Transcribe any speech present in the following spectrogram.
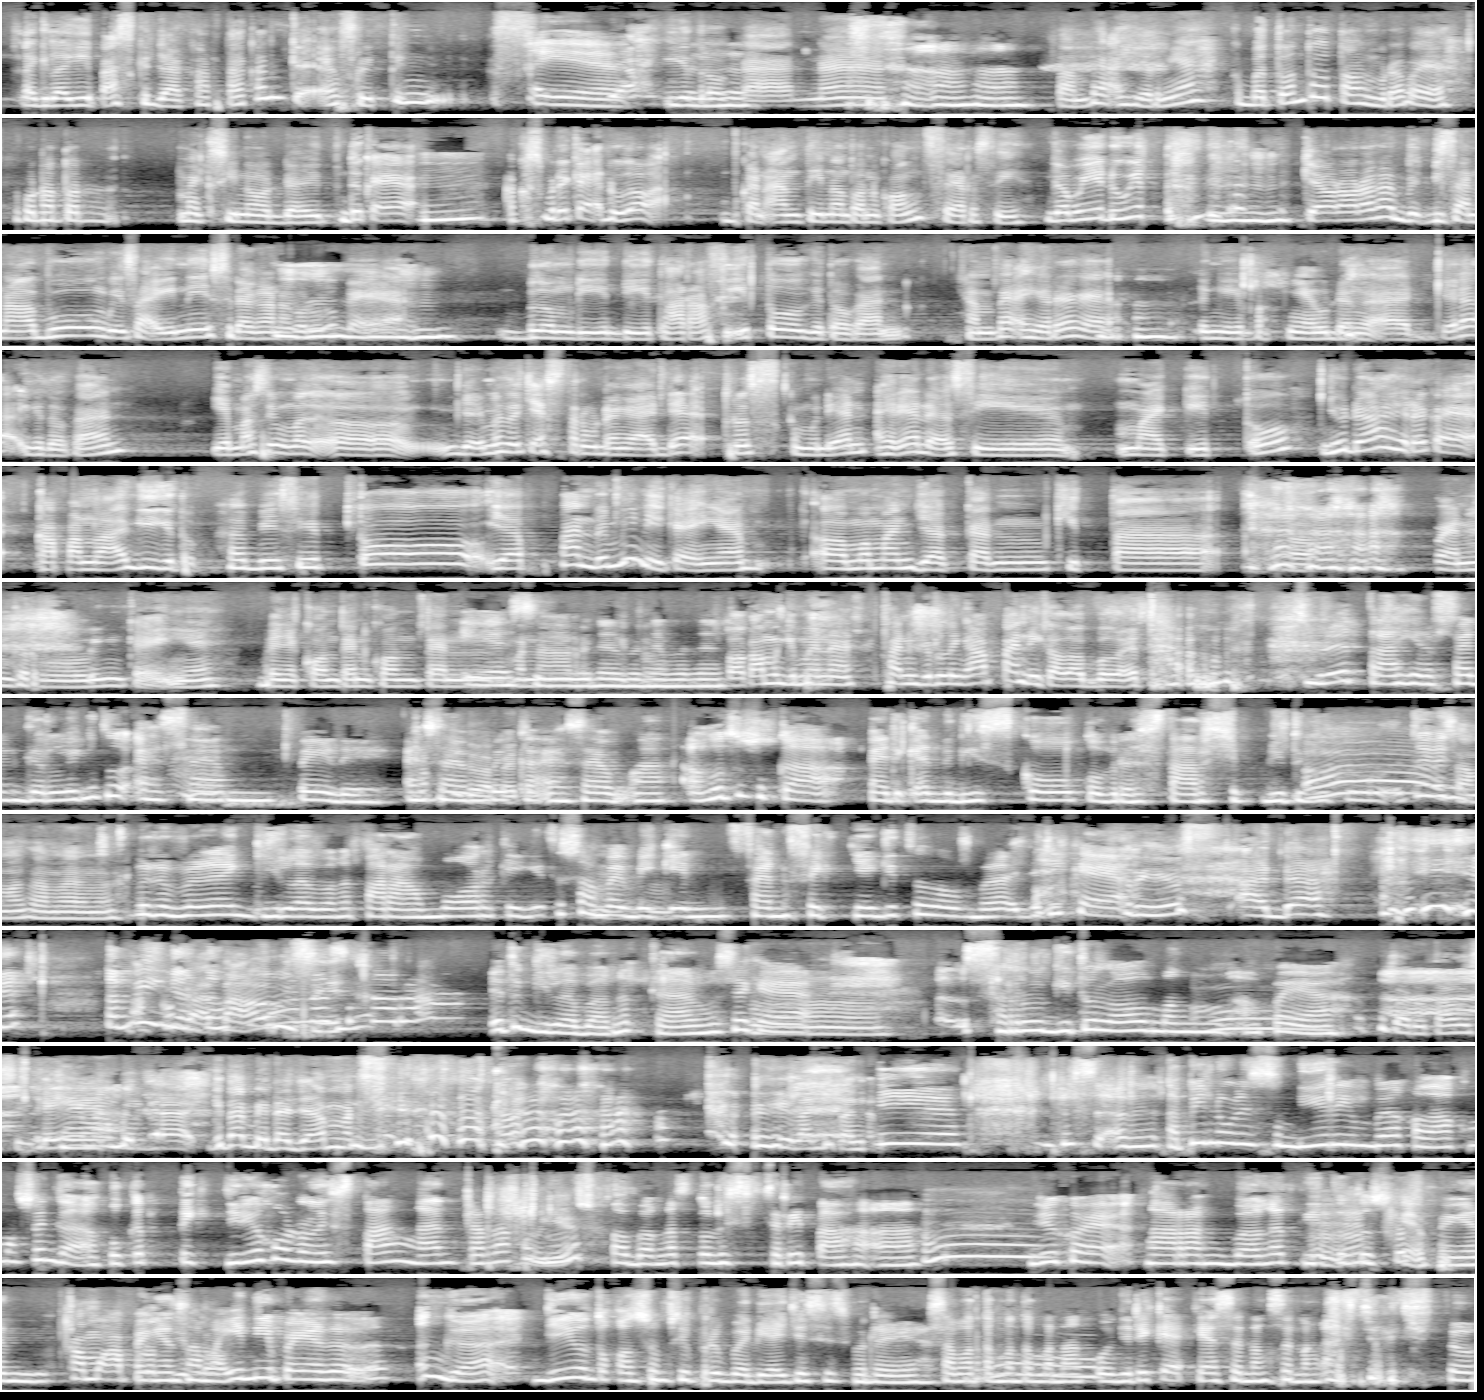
lagi-lagi pas ke Jakarta kan kayak everything Iya, ya gitu bener. kan. Nah sampai akhirnya kebetulan tuh tahun berapa ya? Aku nonton Maxi Noda itu. Itu kayak aku sebenarnya kayak dulu bukan anti nonton konser sih. Nggak punya duit. Kayak orang-orang kan bi- bisa nabung bisa ini sedangkan aku dulu kayak belum di di taraf itu gitu kan. Sampai akhirnya kayak Park-nya udah nggak ada gitu kan. Ya masih eh, ya masih Chester udah nggak ada. Terus kemudian akhirnya ada si Mike itu. Yaudah akhirnya kayak kapan lagi gitu. Habis itu ya pandemi nih kayaknya eh, memanjakan kita uh, fan girling kayaknya banyak konten-konten Iya menarik bener, gitu. bener, bener. kalau kamu gimana fan girling apa nih kalau boleh tahu Sebenarnya terakhir fat girling tuh SMP deh, Apa itu, SMP apa ke itu? SMA. Aku tuh suka Panic at the Disco, Cobra Starship gitu-gitu. Oh, itu sama-sama sama. bener-bener gila banget Paramore kayak gitu sampai bikin fanficnya gitu loh mbak. Jadi kayak serius ada Iya. Tapi Aku nggak tahu, tahu sih. sekarang. Itu gila banget kan. Maksudnya kayak Hmm. Seru gitu loh meng apa ya. Aku baru tahu sih. Kayaknya Kayak- emang beda, kita beda zaman sih. Lanjut lanjut. Iya. Terus eh, tapi nulis sendiri mbak. Kalau aku maksudnya nggak aku ketik. Jadi aku nulis tangan. Karena aku Oh, dulu iya? suka banget nulis cerita. ha. Jadi kayak ngarang banget gitu. Mm-mm. Terus kayak pengen Kamu upload pengen gitu? sama ini pengen enggak. Jadi untuk konsumsi pribadi aja sih sebenarnya sama teman-teman aku. Jadi kayak kayak seneng-seneng aja gitu.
